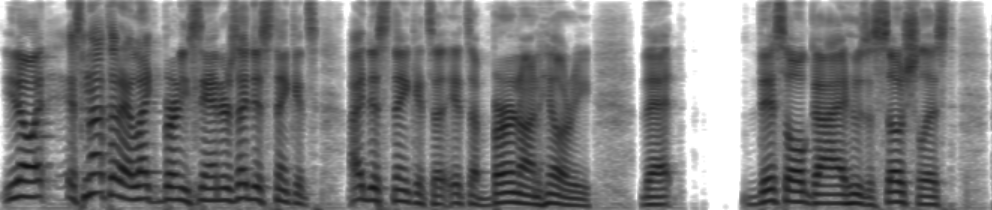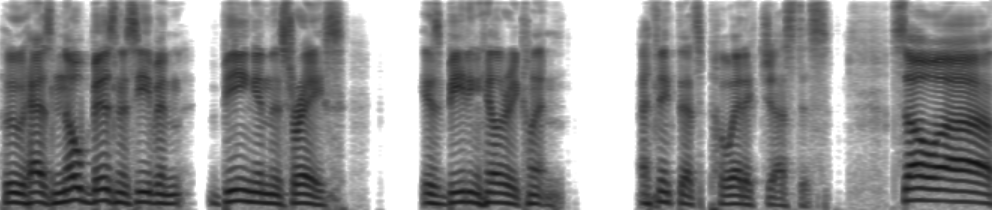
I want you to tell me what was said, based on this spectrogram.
you know what? It's not that I like Bernie Sanders. I just think it's I just think it's a it's a burn on Hillary that this old guy who's a socialist who has no business even being in this race is beating Hillary Clinton. I think that's poetic justice. So, uh,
